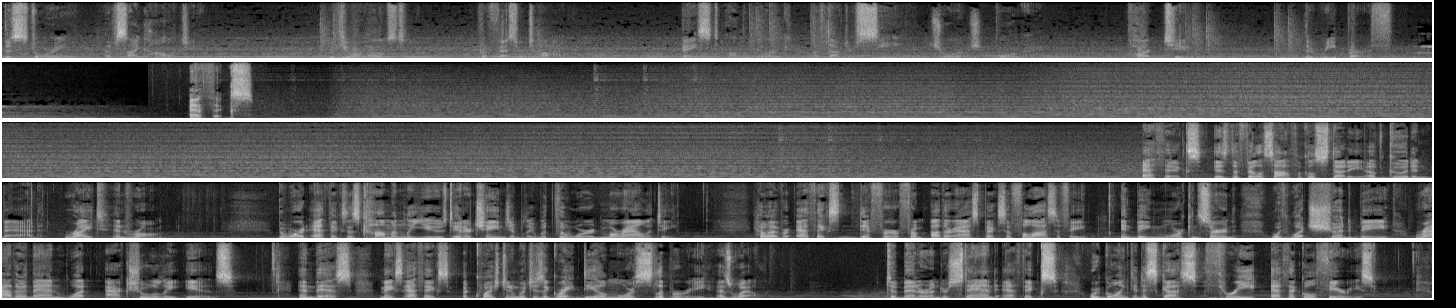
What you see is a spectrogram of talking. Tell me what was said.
The Story of Psychology, with your host, Professor Todd, based on the work of Dr. C. George Boeree. Part 2 The Rebirth. Ethics. Ethics is the philosophical study of good and bad, right and wrong. The word ethics is commonly used interchangeably with the word morality. However, ethics differ from other aspects of philosophy in being more concerned with what should be rather than what actually is. And this makes ethics a question which is a great deal more slippery as well. To better understand ethics, we're going to discuss three ethical theories.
